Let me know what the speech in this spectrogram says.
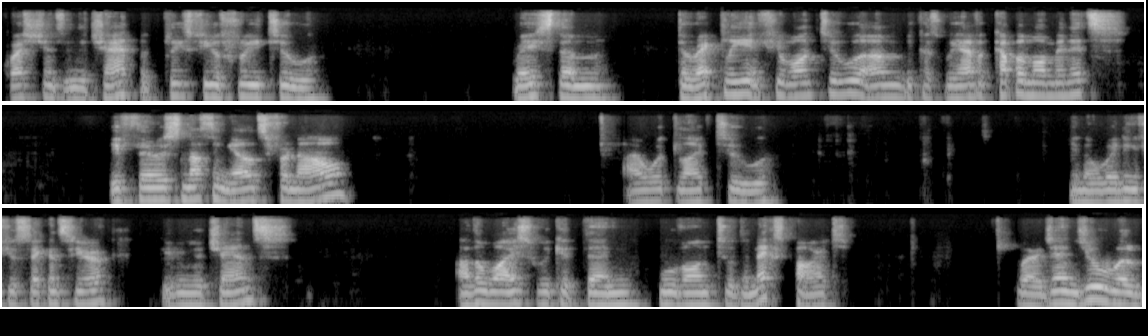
questions in the chat, but please feel free to raise them directly if you want to, um, because we have a couple more minutes. If there is nothing else for now, I would like to, you know, waiting a few seconds here, giving you a chance. Otherwise, we could then move on to the next part where Zhu will,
